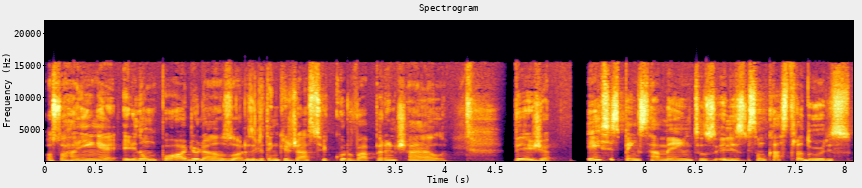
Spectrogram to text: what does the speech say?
a sua rainha, ele não pode olhar nos olhos, ele tem que já se curvar perante a ela. Veja, esses pensamentos, eles são castradores,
